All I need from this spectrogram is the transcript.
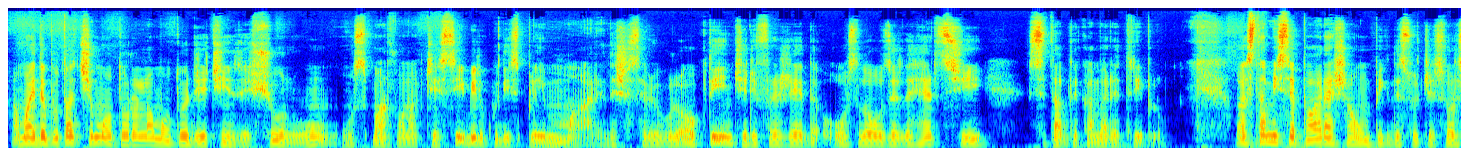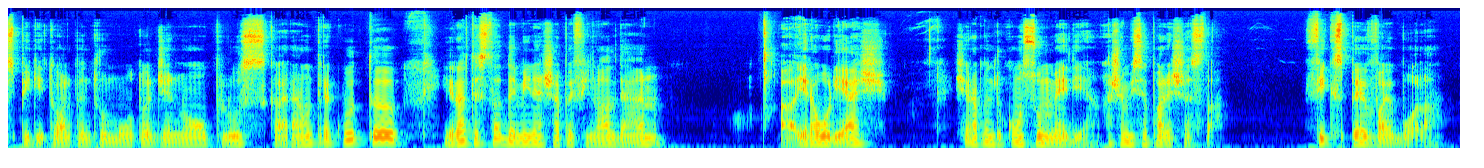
Am mai debutat și Motorola Moto G51, un smartphone accesibil cu display mare de 6,8 inch, refresh rate de 120 de Hz și setup de camere triplu. Ăsta mi se pare așa un pic de succesor spiritual pentru Moto G9 Plus, care anul trecut uh, era testat de mine așa pe final de an, era uriaș și era pentru consum media, așa mi se pare și ăsta. Fix pe vibe-ul ăla. Uh,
